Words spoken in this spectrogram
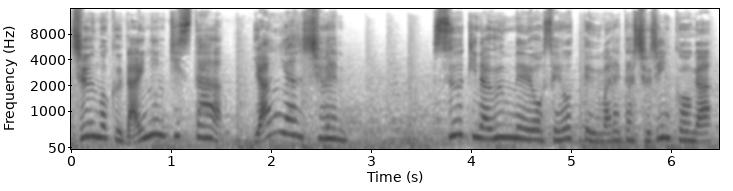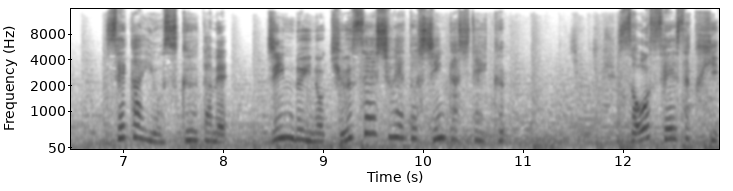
中国大人気スターヤンヤン主演。数奇な運命を背負って生まれた主人公が世界を救うため人類の救世主へと進化していく。総制作費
